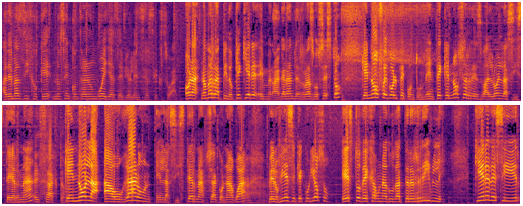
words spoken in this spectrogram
Además dijo que no se encontraron huellas de violencia sexual. Ahora, nomás rápido, ¿qué quiere em, a grandes rasgos esto? Que no fue golpe contundente, que no se resbaló en la cisterna, Exacto. que no la ahogaron en la cisterna, o sea, con agua. Pero fíjense qué curioso, esto deja una duda terrible. Quiere decir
